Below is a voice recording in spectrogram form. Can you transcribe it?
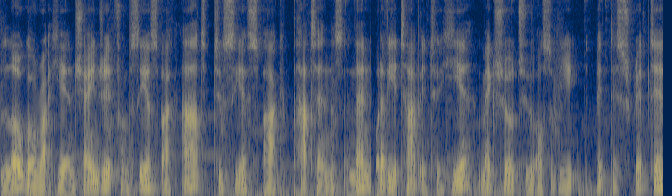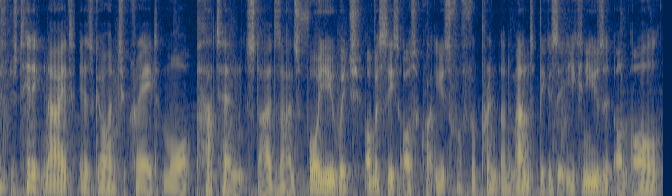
logo right here and change it from CF Spark Art to CF Spark Patterns. And then whatever you type into here, make sure to also be a bit descriptive. Just hit ignite. It is going to create more pattern style designs for you, which obviously is also quite useful for print on demand because you can use it on all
